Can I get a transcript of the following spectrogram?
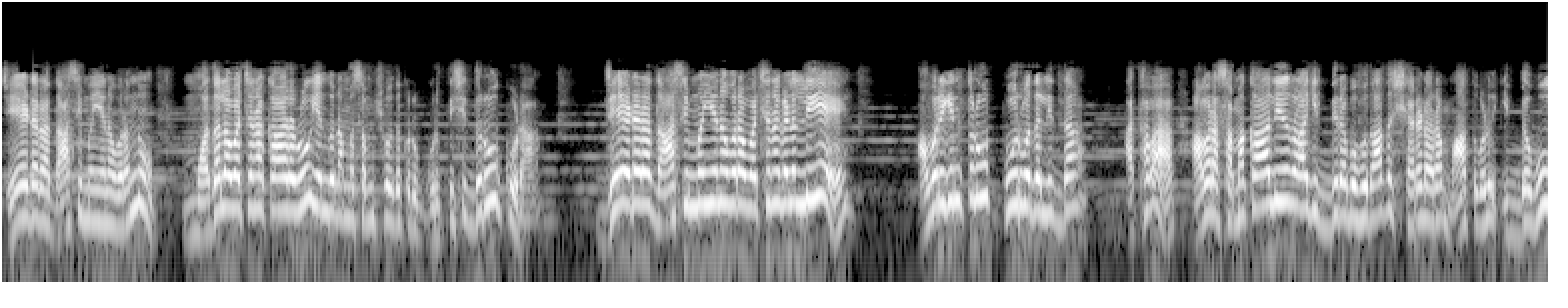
ಜೇಡರ ದಾಸಿಮಯ್ಯನವರನ್ನು ಮೊದಲ ವಚನಕಾರರು ಎಂದು ನಮ್ಮ ಸಂಶೋಧಕರು ಗುರುತಿಸಿದ್ದರೂ ಕೂಡ ಜೇಡರ ದಾಸಿಮಯ್ಯನವರ ವಚನಗಳಲ್ಲಿಯೇ ಅವರಿಗಿಂತಲೂ ಪೂರ್ವದಲ್ಲಿದ್ದ ಅಥವಾ ಅವರ ಸಮಕಾಲೀನರಾಗಿದ್ದಿರಬಹುದಾದ ಶರಣರ ಮಾತುಗಳು ಇದ್ದವು.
